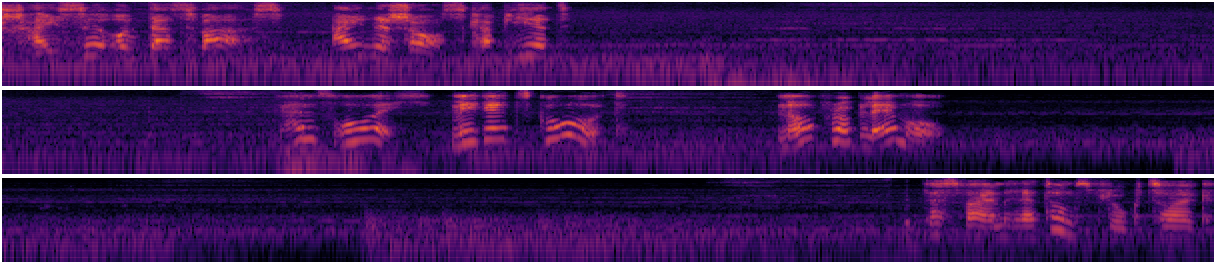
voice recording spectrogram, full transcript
Scheiße und das war's. Eine Chance, kapiert? Ganz ruhig. Mir geht's gut. No problemo. Das war ein Rettungsflugzeug.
